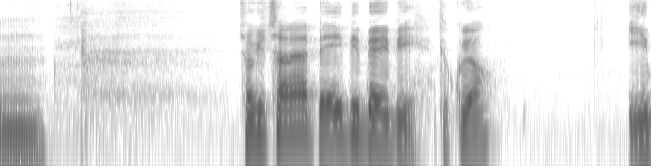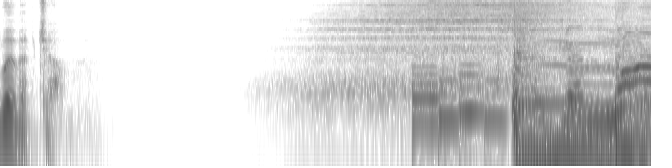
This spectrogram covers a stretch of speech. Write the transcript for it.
음. 조규찬의 Baby Baby 듣고요. 2부에 뵙죠. 음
